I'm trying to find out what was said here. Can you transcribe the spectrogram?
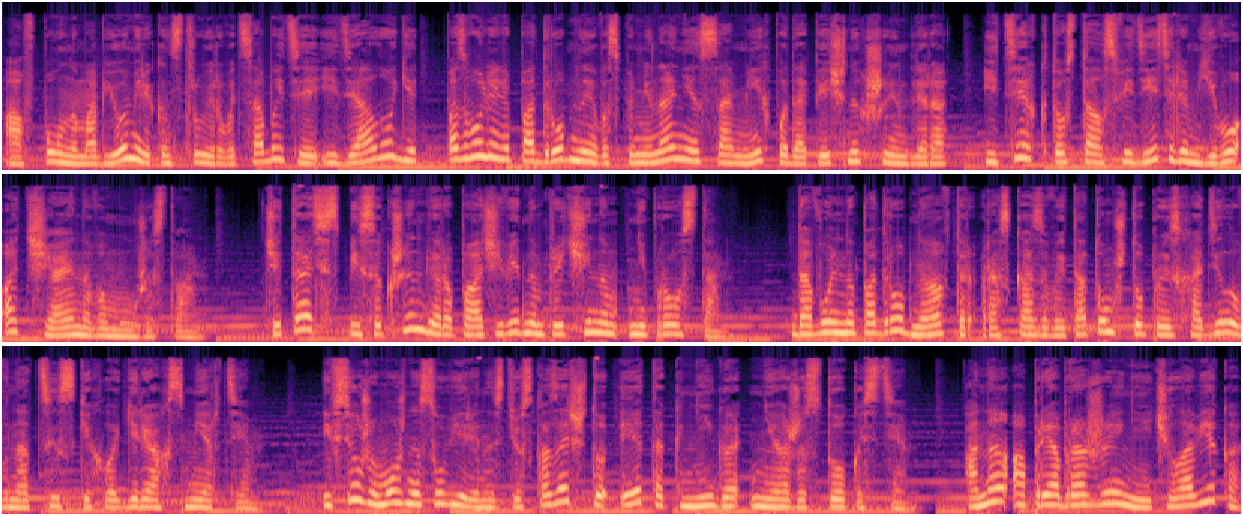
а в полном объеме реконструировать события и диалоги позволили подробные воспоминания самих подопечных Шиндлера и тех, кто стал свидетелем его отчаянного мужества. Читать список Шиндлера по очевидным причинам непросто – Довольно подробно автор рассказывает о том, что происходило в нацистских лагерях смерти. И все же можно с уверенностью сказать, что эта книга не о жестокости. Она о преображении человека,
